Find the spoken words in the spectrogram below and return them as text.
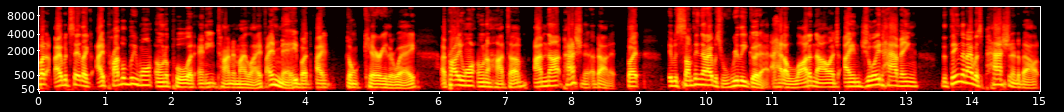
But I would say, like, I probably won't own a pool at any time in my life. I may, but I don't care either way. I probably won't own a hot tub. I'm not passionate about it, but it was something that I was really good at. I had a lot of knowledge. I enjoyed having the thing that I was passionate about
